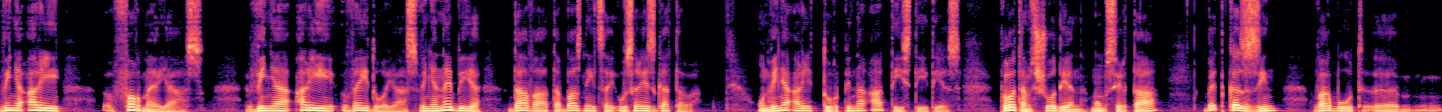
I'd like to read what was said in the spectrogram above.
viņa arī formējās – viņa arī veidojās, viņa nebija dāvāta baznīcai uzreiz gatava, un viņa arī turpina attīstīties. Protams, šodien mums ir tā, bet kas zin, varbūt um,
